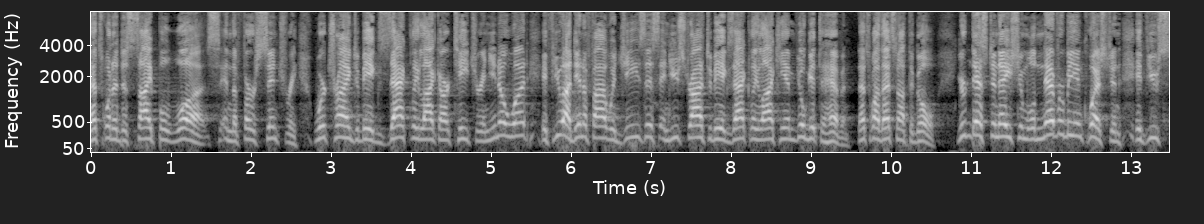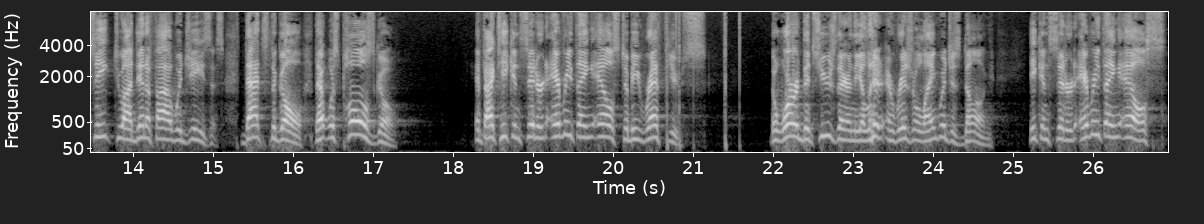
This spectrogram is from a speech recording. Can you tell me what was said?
That's what a disciple was in the first century. We're trying to be exactly like our teacher. And you know what? If you identify with Jesus and you strive to be exactly like him, you'll get to heaven. That's why that's not the goal. Your destination will never be in question if you seek to identify with Jesus. That's the goal. That was Paul's goal. In fact, he considered everything else to be refuse. The word that's used there in the original language is dung. He considered everything else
